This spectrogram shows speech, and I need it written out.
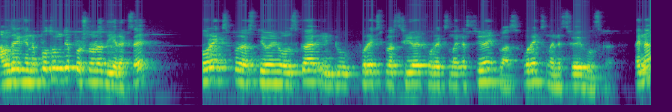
আমাদের এখানে প্রথম যে প্রশ্নটা দিয়ে রাখছে four x plus three y whole square into four x plus three y four x minus three y plus four x minus three y whole square তাই না?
